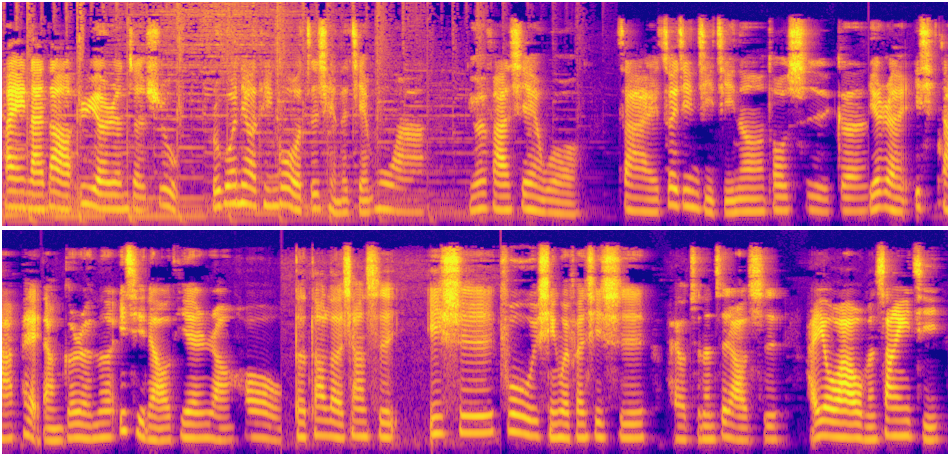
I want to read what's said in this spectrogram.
欢迎来到育儿忍者术。如果你有听过我之前的节目啊，你会发现我在最近几集呢，都是跟别人一起搭配，两个人呢一起聊天，然后得到了像是医师、副行为分析师，还有职能治疗师，还有啊，我们上一集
